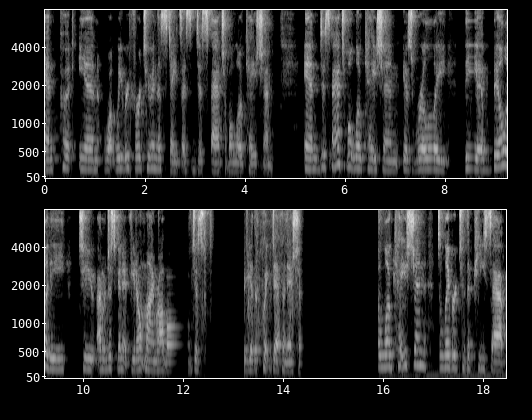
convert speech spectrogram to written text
and put in what we refer to in the states as dispatchable location. And dispatchable location is really the ability to, I'm just going to, if you don't mind, Rob, I'll just give you the quick definition a location delivered to the PSAP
